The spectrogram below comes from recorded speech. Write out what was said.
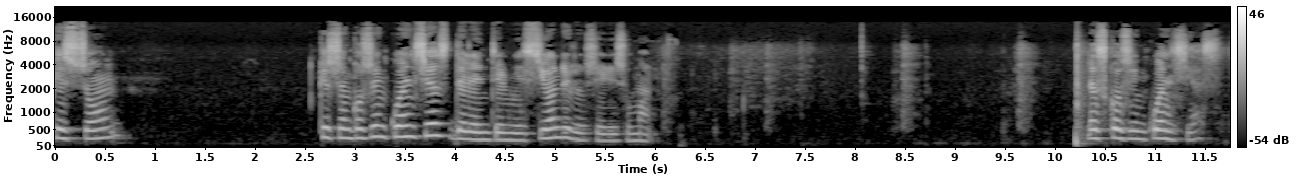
que son, que son consecuencias de la intervención de los seres humanos. Las consecuencias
